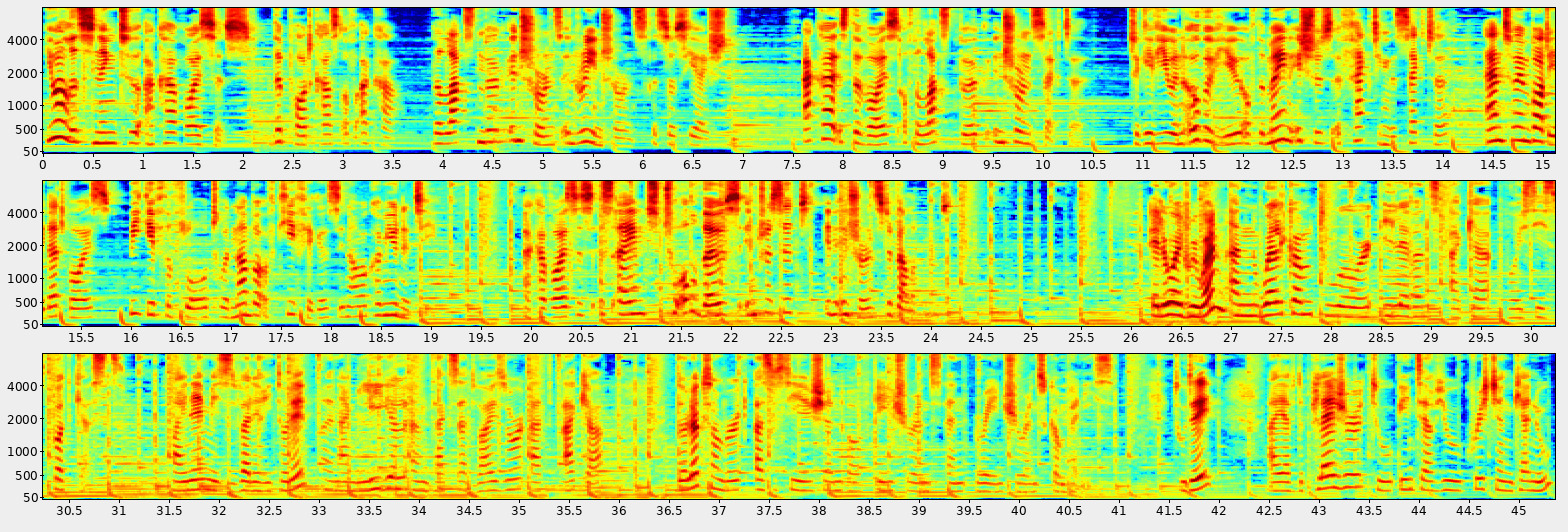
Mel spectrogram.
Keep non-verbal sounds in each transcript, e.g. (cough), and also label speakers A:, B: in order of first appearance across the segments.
A: You are listening to ACA Voices, the podcast of ACA, the Luxembourg Insurance and Reinsurance Association. ACA is the voice of the Luxembourg insurance sector, to give you an overview of the main issues affecting the sector and to embody that voice, we give the floor to a number of key figures in our community. ACA Voices is aimed to all those interested in insurance development.
B: Hello, everyone, and welcome to our 11th ACA Voices podcast. My name is Valérie Tollet, and I'm legal and tax advisor at ACA, the Luxembourg Association of Insurance and Reinsurance Companies. Today, I have the pleasure to interview Christian Canu,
